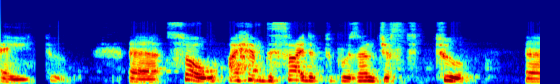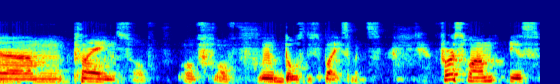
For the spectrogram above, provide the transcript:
A2. Uh, so I have decided to present just two um, planes of, of, of those displacements. First one is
